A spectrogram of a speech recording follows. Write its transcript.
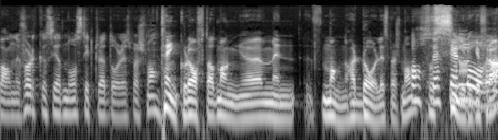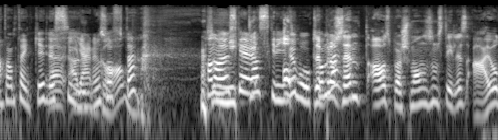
vanlige folk og si at nå stilte du et dårlig spørsmål. Tenker du ofte at mange, men, mange har dårlige spørsmål? Åh, så det skal sier jeg love at han tenker. Det Er- er sier han jo så ofte. Han, har jo skrevet, han skriver jo bok om det. 8 av spørsmålene som stilles, er jo,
